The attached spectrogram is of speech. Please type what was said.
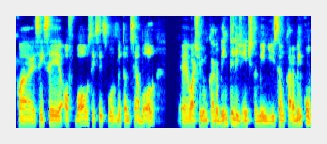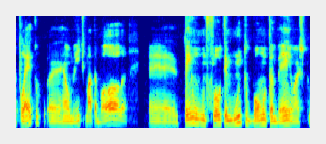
com a, sem ser off ball, sem ser se movimentando sem a bola. É, eu acho ele um cara bem inteligente também nisso, é um cara bem completo, é, realmente, mata bola, é, tem um floater muito bom também, eu acho que,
